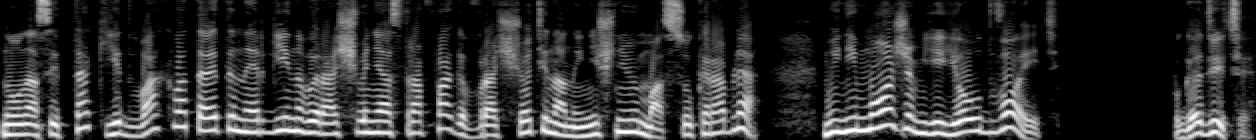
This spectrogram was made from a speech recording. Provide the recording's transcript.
но у нас и так едва хватает энергии на выращивание астрофагов в расчете на нынешнюю массу корабля. Мы не можем ее удвоить. Погодите,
